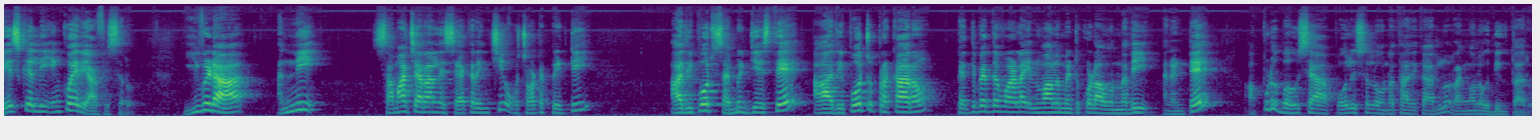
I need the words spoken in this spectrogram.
బేసికల్లీ ఎంక్వైరీ ఆఫీసరు ఈవిడ అన్ని సమాచారాల్ని సేకరించి ఒక చోట పెట్టి ఆ రిపోర్ట్ సబ్మిట్ చేస్తే ఆ రిపోర్టు ప్రకారం పెద్ద పెద్ద వాళ్ళ ఇన్వాల్వ్మెంట్ కూడా ఉన్నది అని అంటే అప్పుడు బహుశా పోలీసులు ఉన్నతాధికారులు రంగంలోకి దిగుతారు.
